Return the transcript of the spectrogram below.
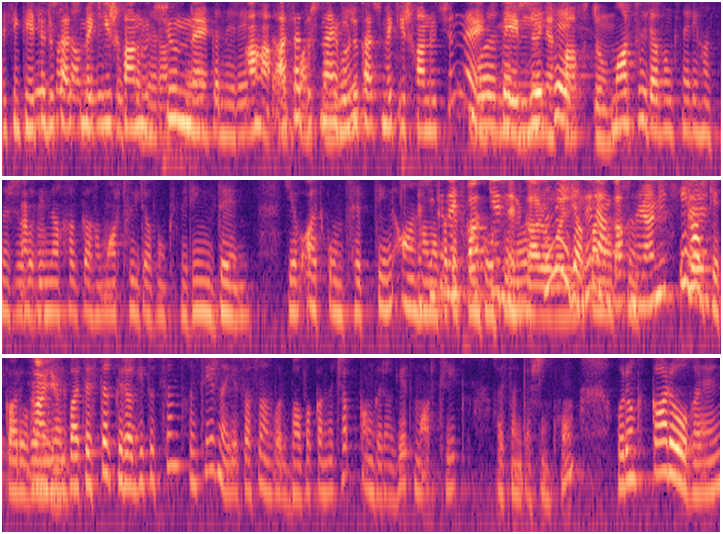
այսինքն եթե դուք ասում եք իշխանությունն է, ահա, ասածս նաև որ դուք ասում եք իշխանությունն է, միևնույն է խախտում։ Մարդու իրավունքների հանձնաժողովի նախագահը մարդու իրավունքներին դեմ եւ այդ կոնցեպտին անհամապատասխան գործունեություն է իրականացնում։ Իհարկե կարող է լինել, բայց այստեղ գրագիտության խնդիրն է, ես ասում եմ, որ բավականաչափ կան գրագետ մարդիկ Հայաստան դաշինքում, որոնք կարող են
